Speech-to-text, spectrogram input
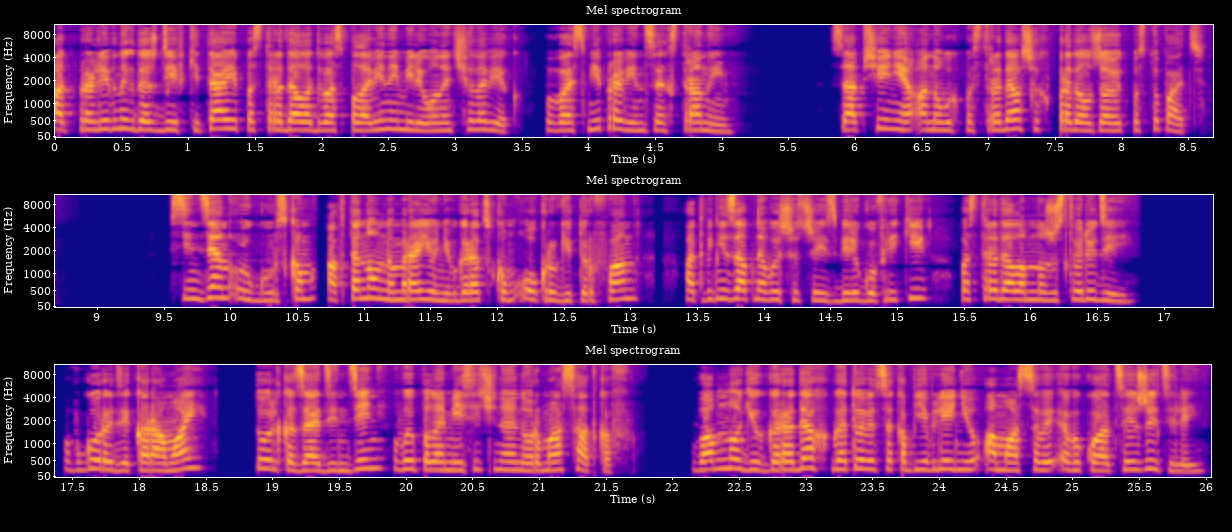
От проливных дождей в Китае пострадало 2,5 миллиона человек в восьми провинциях страны. Сообщения о новых пострадавших продолжают поступать. В Синьцзян-Уйгурском автономном районе в городском округе Турфан от внезапно вышедшей из берегов реки пострадало множество людей. В городе Карамай только за один день выпала месячная норма осадков. Во многих городах готовятся к объявлению о массовой эвакуации жителей.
